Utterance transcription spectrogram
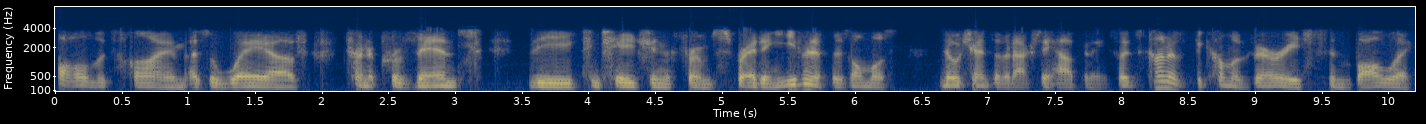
all the time as a way of trying to prevent the contagion from spreading, even if there's almost no chance of it actually happening. So it's kind of become a very symbolic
